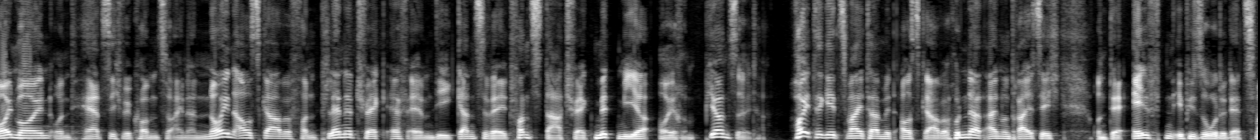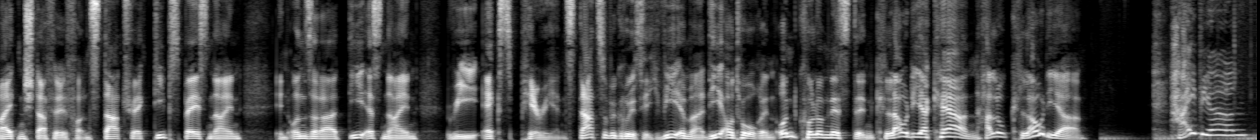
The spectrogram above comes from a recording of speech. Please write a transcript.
Moin Moin und herzlich willkommen zu einer neuen Ausgabe von Planet Trek FM, die ganze Welt von Star Trek mit mir, eurem Björn Sölder. Heute geht's weiter mit Ausgabe 131 und der elften Episode der zweiten Staffel von Star Trek Deep Space Nine in unserer DS9 Re-Experience. Dazu begrüße ich wie immer die Autorin und Kolumnistin Claudia Kern. Hallo Claudia. Hi Björn.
